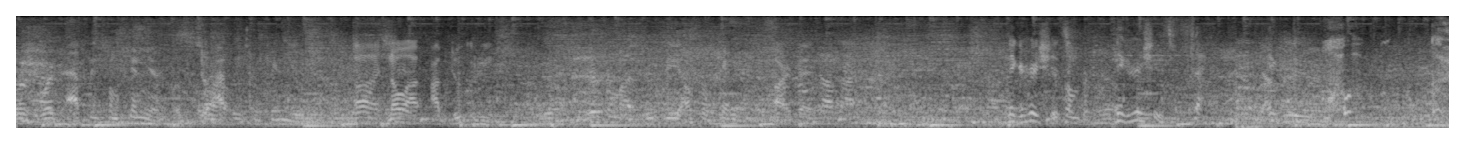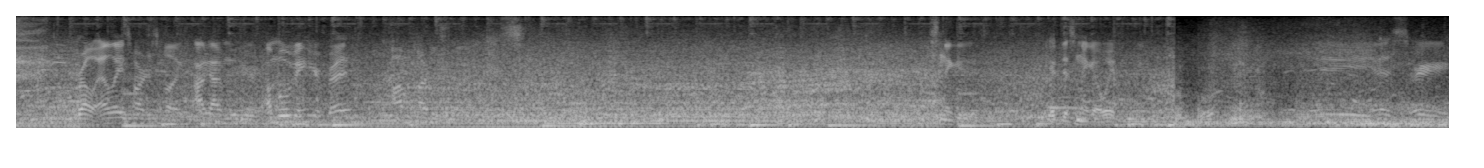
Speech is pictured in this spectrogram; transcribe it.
We're, we're athletes from Kenya. So athletes from Kenya. Shit. No, I, I'm Dukri. You're from Azuki, I'm from Kenya. Alright, bet. Nigga, her shit's Nigga, her shit's fat. Bro, LA's hard as fuck. I gotta move here. I'm moving here, bro. I'm hard as This nigga, get this nigga away from me. Hey, yes, sir.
